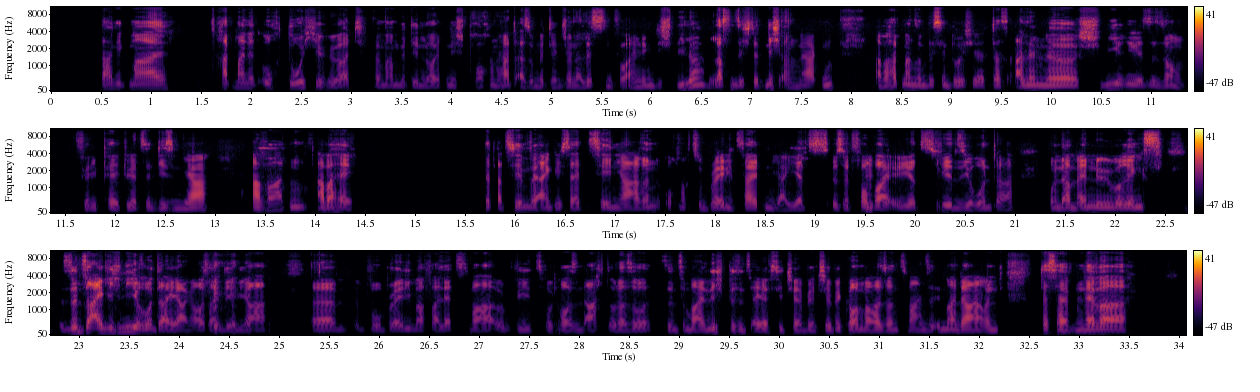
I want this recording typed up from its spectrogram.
sage ich mal, hat man das auch durchgehört, wenn man mit den Leuten gesprochen hat, also mit den Journalisten vor allen Dingen. Die Spieler lassen sich das nicht anmerken, aber hat man so ein bisschen durchgehört, dass alle eine schwierige Saison für die Patriots in diesem Jahr erwarten. Aber hey, das erzählen wir eigentlich seit zehn Jahren, auch noch zu Brady-Zeiten. Ja, jetzt ist es vorbei, jetzt gehen sie runter. Und am Ende übrigens sind sie eigentlich nie runtergegangen, außer in dem Jahr, ähm, wo Brady mal verletzt war, irgendwie 2008 oder so, sind sie mal nicht bis ins AFC Championship gekommen, aber sonst waren sie immer da und deshalb never,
